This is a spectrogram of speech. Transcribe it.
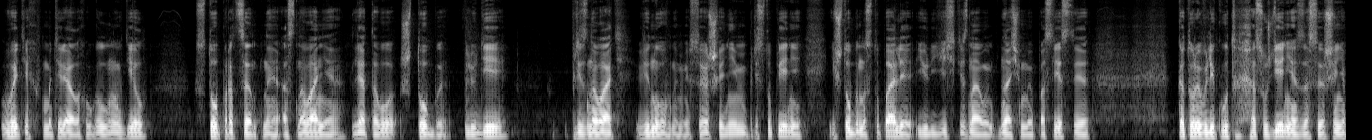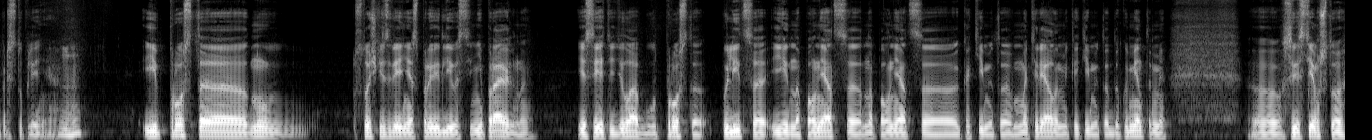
в этих материалах уголовных дел стопроцентные основания для того, чтобы людей признавать виновными в совершении преступлений, и чтобы наступали юридически значимые последствия, которые влекут осуждение за совершение преступления. Угу. И просто, ну, с точки зрения справедливости неправильно, если эти дела будут просто пылиться и наполняться, наполняться какими-то материалами, какими-то документами э, в связи с тем, что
